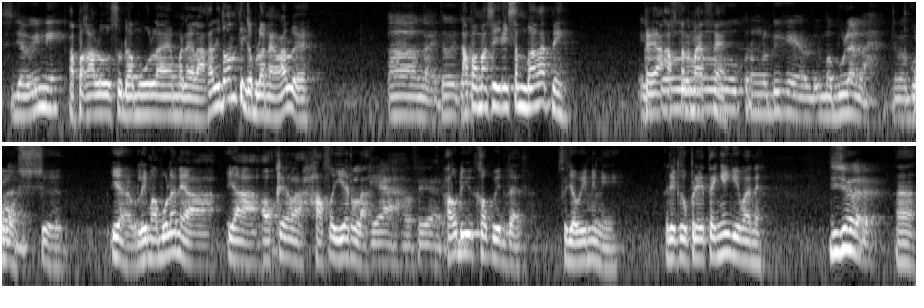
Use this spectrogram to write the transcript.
sejauh ini Apa kalau sudah mulai merelakan itu kan tiga bulan yang lalu ya? eh nggak itu, itu Apa masih recent banget nih? Kayak aftermath-nya? kurang lebih kayak lima bulan lah lima bulan Oh shit. Ya lima bulan ya ya oke lah half a year lah. ya half year How do you cope with that sejauh ini nih? Recuperatingnya gimana? jujur Hah.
